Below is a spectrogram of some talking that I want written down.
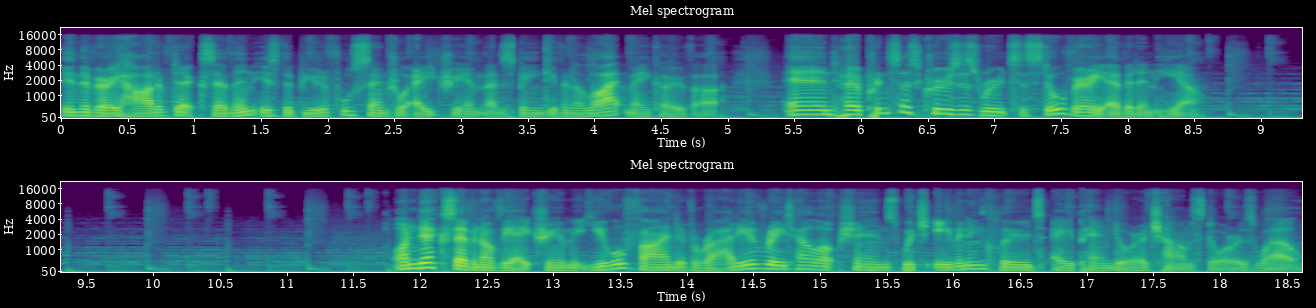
In the very heart of Deck 7 is the beautiful central atrium that has been given a light makeover, and her Princess Cruises roots are still very evident here. On deck 7 of the atrium, you will find a variety of retail options, which even includes a Pandora charm store as well.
